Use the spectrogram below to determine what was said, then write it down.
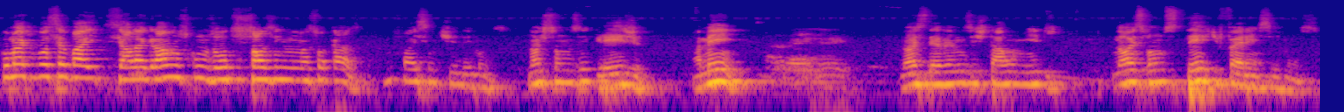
Como é que você vai se alegrar uns com os outros sozinho na sua casa? Não faz sentido, irmãos. Nós somos igreja. Amém? Nós devemos estar unidos. Nós vamos ter diferença, irmãos.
